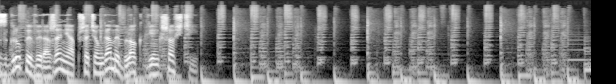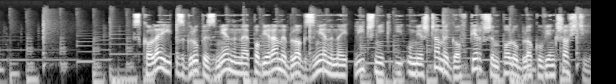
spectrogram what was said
Z grupy wyrażenia przeciągamy blok większości. Z kolei, z grupy zmienne pobieramy blok zmiennej, licznik i umieszczamy go w pierwszym polu bloku większości.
